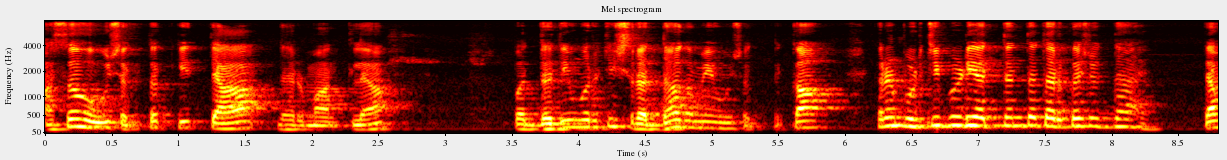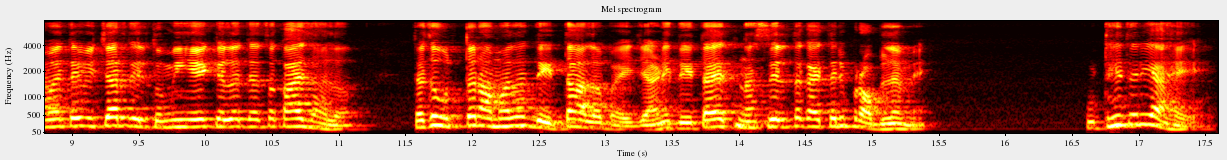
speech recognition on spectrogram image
असं होऊ शकतं की त्या धर्मातल्या पद्धतींवरची श्रद्धा कमी होऊ शकते. का? कारण पुढची पिढी अत्यंत तर्कशुद्ध आहे. त्यामुळे ते विचारतील तुम्ही हे केलं त्याचं काय झालं? त्याचं उत्तर आम्हाला देता आलं पाहिजे. आणि देता येत नसेल तर काहीतरी प्रॉब्लेम आहे. कुठेतरी आहे.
